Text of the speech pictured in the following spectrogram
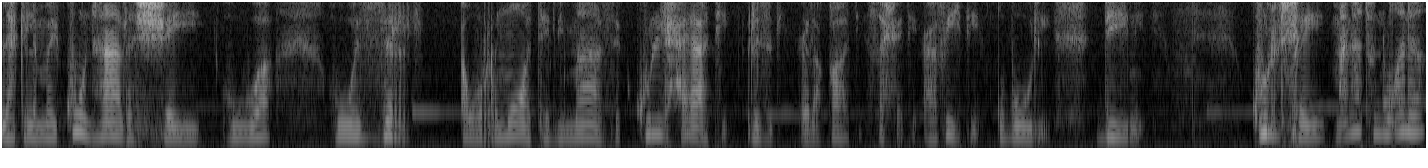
لكن لما يكون هذا الشيء هو هو الزر أو الرموت اللي ماسك كل حياتي رزقي علاقاتي صحتي عافيتي قبولي ديني. كل شيء معناته أنه أنا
